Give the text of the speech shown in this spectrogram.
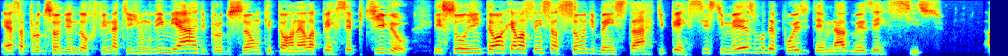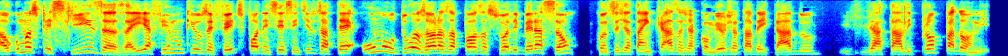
essa produção de endorfina atinge um limiar de produção que torna ela perceptível e surge então aquela sensação de bem-estar que persiste mesmo depois de terminado o exercício. Algumas pesquisas aí afirmam que os efeitos podem ser sentidos até uma ou duas horas após a sua liberação, quando você já está em casa, já comeu, já está deitado e já está ali pronto para dormir.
